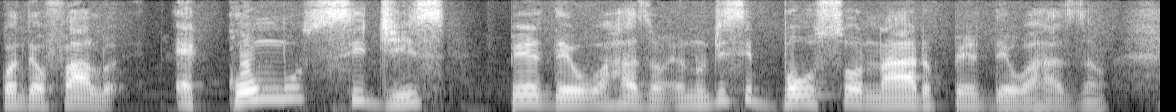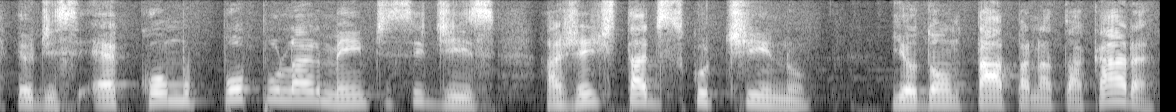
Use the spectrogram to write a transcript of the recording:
Quando eu falo é como se diz perdeu a razão. Eu não disse Bolsonaro perdeu a razão. Eu disse é como popularmente se diz. A gente está discutindo e eu dou um tapa na tua cara,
